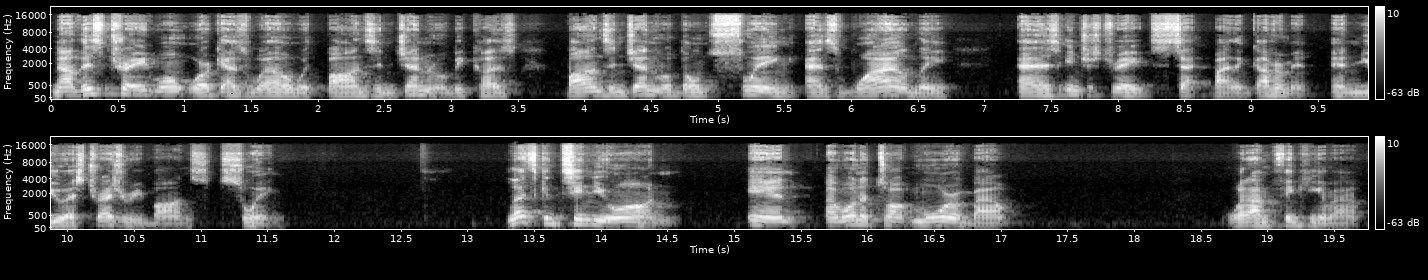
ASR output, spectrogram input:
Now, this trade won't work as well with bonds in general because bonds in general don't swing as wildly as interest rates set by the government and US Treasury bonds swing. Let's continue on. And I want to talk more about what I'm thinking about.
